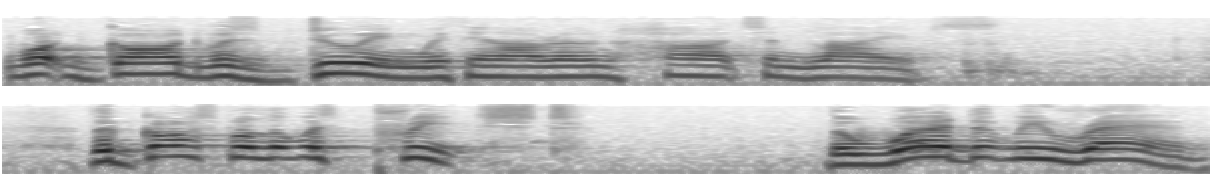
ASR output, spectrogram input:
what God was doing within our own hearts and lives. The gospel that was preached, the word that we read,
